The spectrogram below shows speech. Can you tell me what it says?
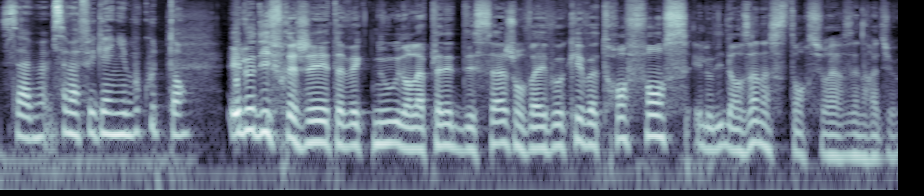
ça m'a fait gagner beaucoup de temps. Elodie Frégé est avec nous dans la planète des sages. On va évoquer votre enfance, Elodie, dans un instant sur RZN Radio.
